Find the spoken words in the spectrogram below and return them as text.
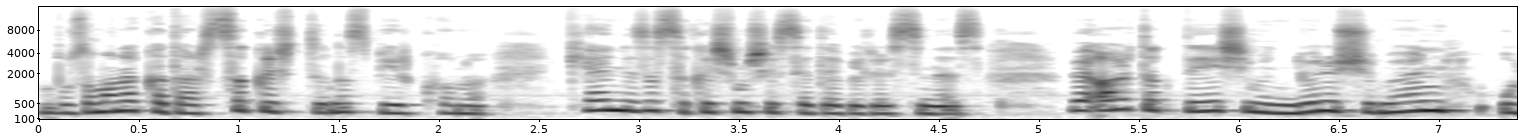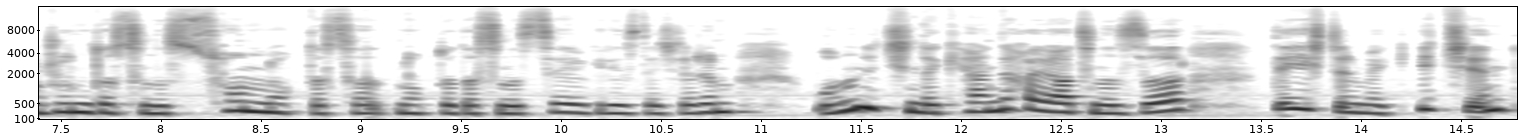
Bu zamana kadar sıkıştığınız bir konu. Kendinizi sıkışmış hissedebilirsiniz. Ve artık değişimin, dönüşümün ucundasınız, son noktası, noktadasınız sevgili izleyicilerim. Bunun için de kendi hayatınızı değiştirmek için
